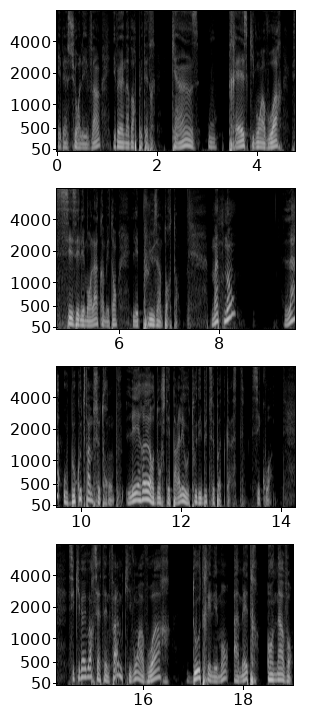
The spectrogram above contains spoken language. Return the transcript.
et bien sûr les 20, il va y en avoir peut-être 15 ou 13 qui vont avoir ces éléments-là comme étant les plus importants. Maintenant, Là où beaucoup de femmes se trompent, l'erreur dont je t'ai parlé au tout début de ce podcast, c'est quoi? C'est qu'il va y avoir certaines femmes qui vont avoir d'autres éléments à mettre en avant.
